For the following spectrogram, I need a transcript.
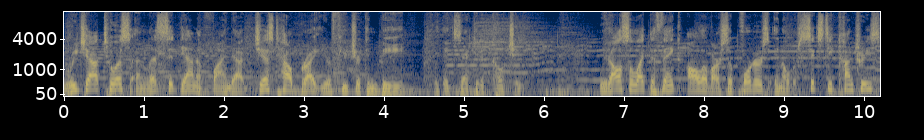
Reach out to us and let's sit down and find out just how bright your future can be with executive coaching. We'd also like to thank all of our supporters in over 60 countries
